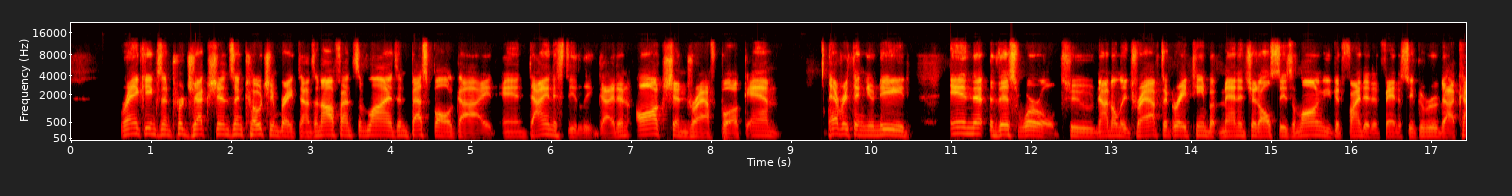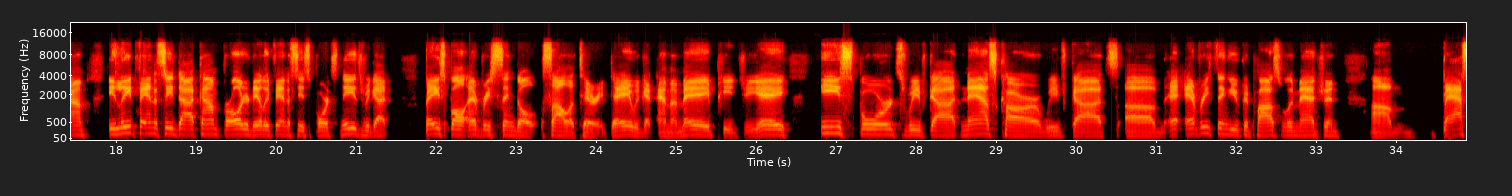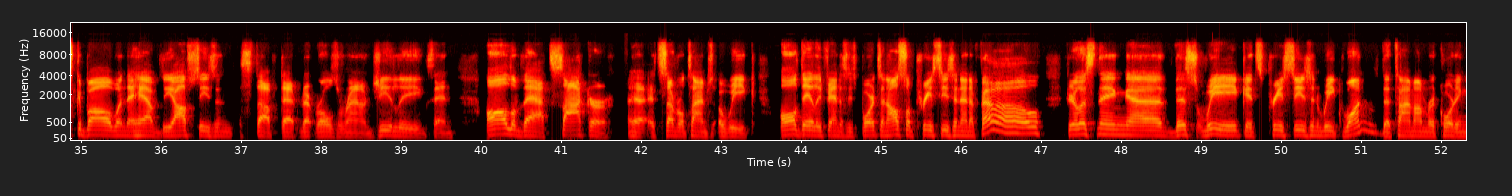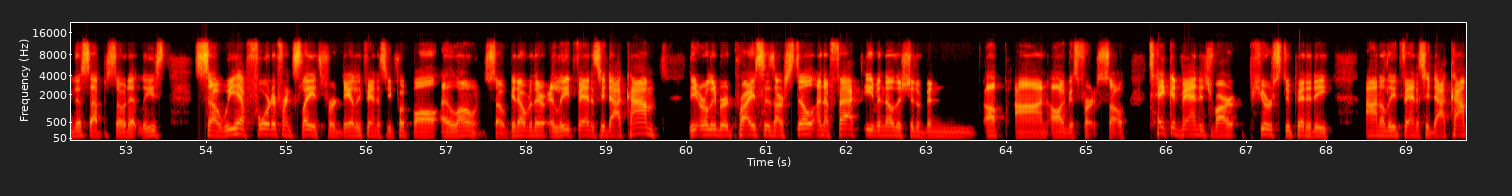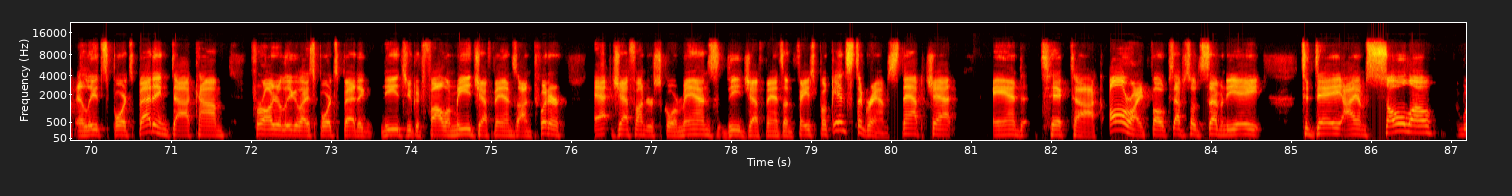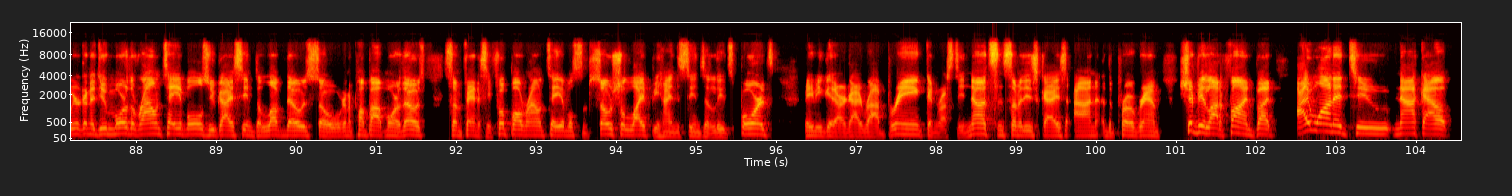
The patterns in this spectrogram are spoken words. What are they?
rankings and projections and coaching breakdowns and offensive lines and best ball guide and dynasty league guide and auction draft book and everything you need in this world to not only draft a great team but manage it all season long. You could find it at fantasyguru.com elitefantasy.com for all your daily fantasy sports needs. We got baseball every single solitary day. We got mma pga esports, we've got NASCAR, we've got um, everything you could possibly imagine. Um, basketball when they have the off-season stuff that that rolls around, G leagues and all of that. Soccer, uh, it's several times a week all daily fantasy sports and also preseason NFL. If you're listening uh, this week, it's preseason week one, the time I'm recording this episode at least. So we have four different slates for daily fantasy football alone. So get over there, elitefantasy.com. The early bird prices are still in effect, even though they should have been up on August 1st. So take advantage of our pure stupidity on elitefantasy.com, elitesportsbetting.com for all your legalized sports betting needs. You could follow me, Jeff Mans, on Twitter at Jeff underscore Mans, the Jeff Mans on Facebook, Instagram, Snapchat, and TikTok. All right, folks, episode 78. Today I am solo. We're going to do more of the roundtables. You guys seem to love those. So we're going to pump out more of those. Some fantasy football roundtables, some social life behind the scenes at Elite Sports maybe get our guy Rob Brink and Rusty Nuts and some of these guys on the program. Should be a lot of fun. But I wanted to knock out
